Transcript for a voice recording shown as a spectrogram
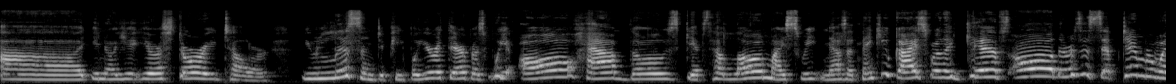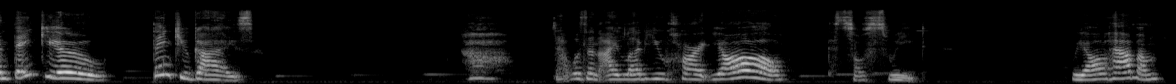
uh, you know, you, are a storyteller. You listen to people. You're a therapist. We all have those gifts. Hello, my sweet Nessa. Thank you guys for the gifts. Oh, there was a September one. Thank you. Thank you guys. That was an I love you heart. Y'all, that's so sweet. We all have them.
